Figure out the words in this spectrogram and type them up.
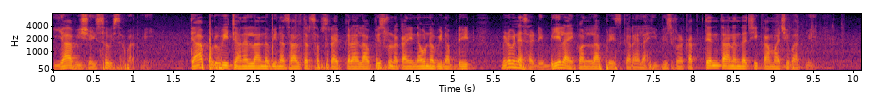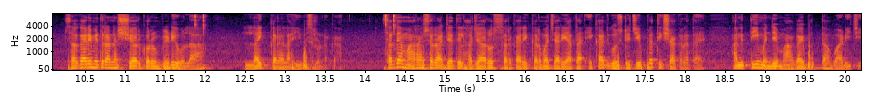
याविषयी सविस्तर बातमी. त्यापूर्वी चॅनलला नवीन असाल तर सबस्क्राईब करायला विसरू नका आणि नवनवीन अपडेट मिळवण्यासाठी बेल आयकॉनला प्रेस करायलाही विसरू नका. अत्यंत आनंदाची कामाची बातमी. सहकारी मित्रांना शेअर करून व्हिडिओला लाईक करायलाही विसरू नका. सध्या महाराष्ट्र राज्यातील हजारो सरकारी कर्मचारी आता एकाच गोष्टीची प्रतीक्षा करत आहे आणि ती म्हणजे महागाई भत्ता वाढीची.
